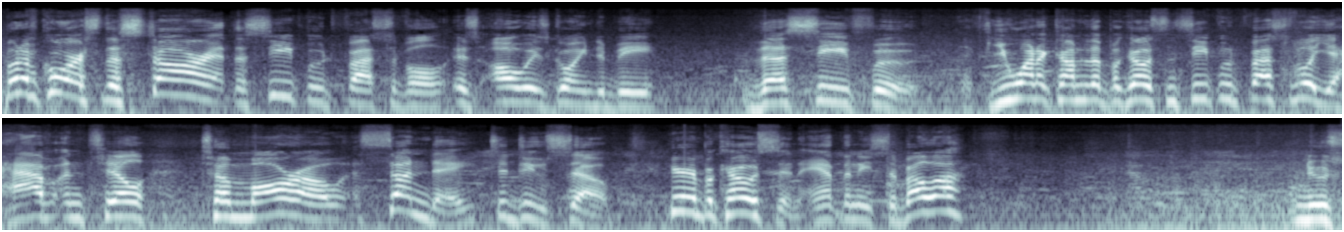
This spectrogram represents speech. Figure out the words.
But of course, the star at the Seafood Festival is always going to be the seafood. If you want to come to the Poquoson Seafood Festival, you have until tomorrow, Sunday, to do so. Here in Poquoson, Anthony Sabella, News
